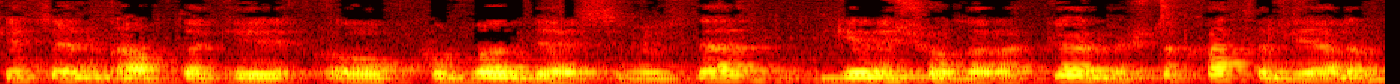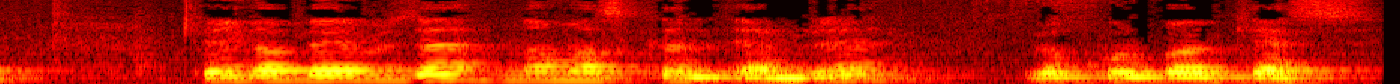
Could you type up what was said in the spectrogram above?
geçen haftaki o kurban dersimizde geniş olarak görmüştük. Hatırlayalım. Peygamberimize namaz kıl emri ve kurban kes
